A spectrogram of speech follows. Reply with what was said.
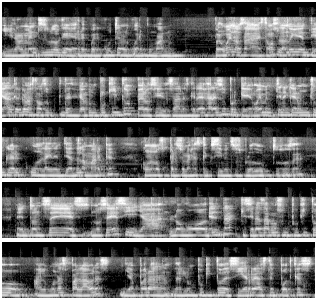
y realmente eso es lo que repercute en el cuerpo humano. Pero bueno, o sea, estamos hablando de identidad, creo que nos estamos desviando un poquito, pero sí, o sea, les quería dejar eso porque obviamente tiene que ver mucho que ver con la identidad de la marca, con los personajes que exhiben sus productos, o sea. Entonces, no sé si ya Lobo Delta, quisieras darnos un poquito algunas palabras ya para darle un poquito de cierre a este podcast.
